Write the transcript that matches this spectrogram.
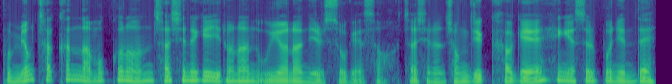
분명 착한 나무꾼은 자신에게 일어난 우연한 일 속에서 자신은 정직하게 행했을 뿐인데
